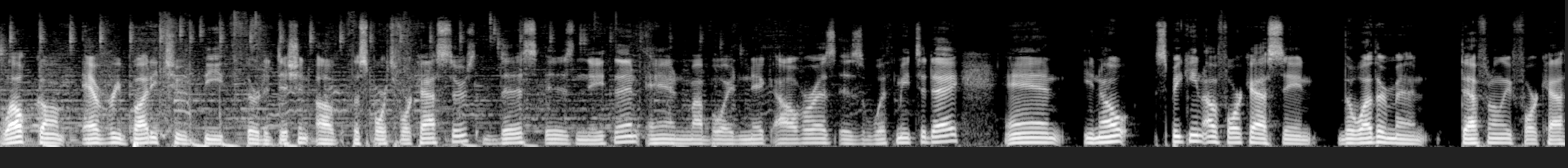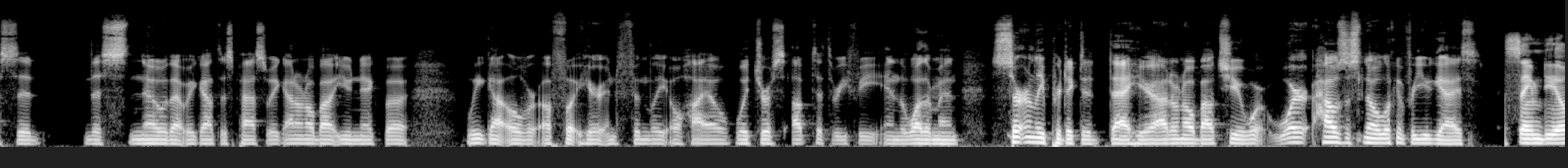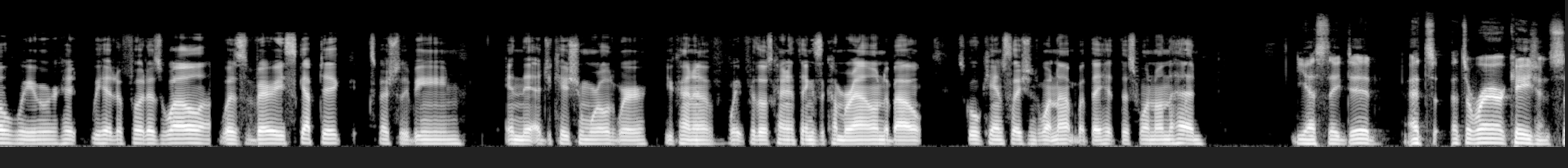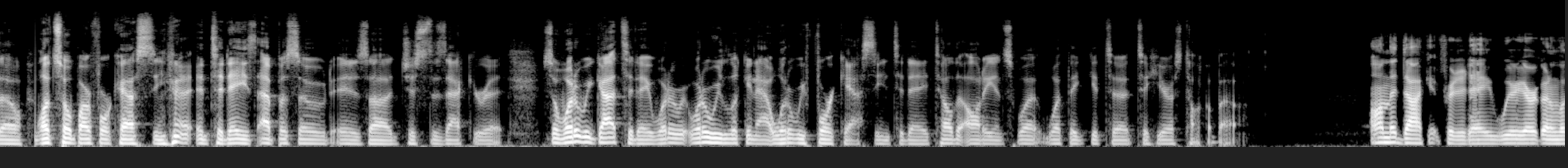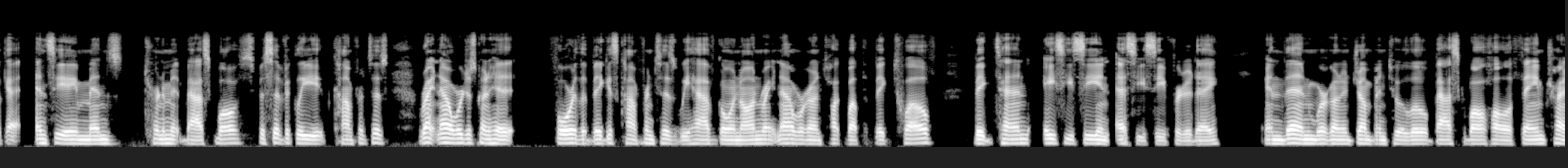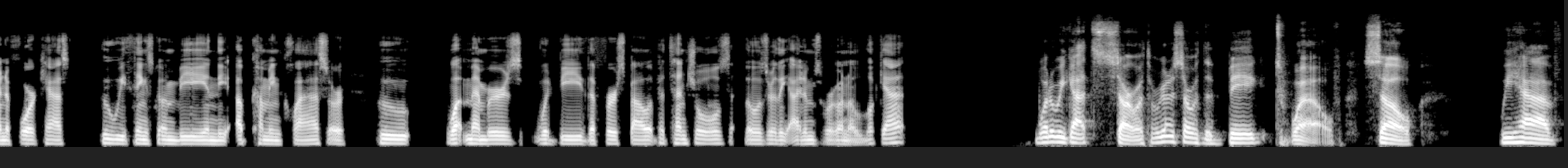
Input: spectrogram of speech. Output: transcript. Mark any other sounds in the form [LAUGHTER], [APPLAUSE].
Welcome, everybody, to the third edition of the Sports Forecasters. This is Nathan, and my boy Nick Alvarez is with me today. And, you know, speaking of forecasting, the weatherman definitely forecasted the snow that we got this past week. I don't know about you, Nick, but we got over a foot here in Findlay, Ohio, which drifts up to three feet. And the weatherman certainly predicted that here. I don't know about you. Where, where how's the snow looking for you guys? Same deal. We were hit. We hit a foot as well. Was very skeptic, especially being in the education world where you kind of wait for those kind of things to come around about school cancellations, whatnot. But they hit this one on the head. Yes, they did. That's that's a rare occasion. So let's hope our forecasting [LAUGHS] in today's episode is uh, just as accurate. So what do we got today? What are we, what are we looking at? What are we forecasting today? Tell the audience what what they get to to hear us talk about. On the docket for today, we are going to look at NCAA men's tournament basketball, specifically conferences. Right now, we're just going to hit four of the biggest conferences we have going on right now. We're going to talk about the Big 12, Big 10, ACC, and SEC for today. And then we're going to jump into a little basketball Hall of Fame, trying to forecast who we think is going to be in the upcoming class or who, what members would be the first ballot potentials. Those are the items we're going to look at. What do we got to start with? We're going to start with the Big 12. So we have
